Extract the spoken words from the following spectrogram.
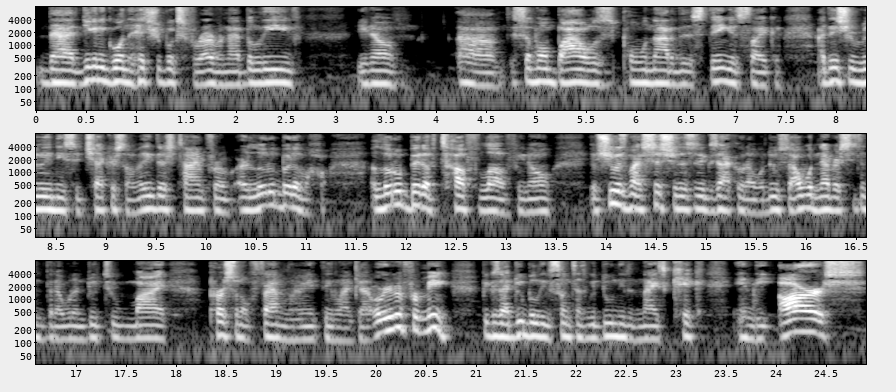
that you're gonna go in the history books forever. And I believe, you know, uh, Simone Biles pulling out of this thing, it's like I think she really needs to check herself. I think there's time for a, a little bit of a little bit of tough love. You know, if she was my sister, this is exactly what I would do. So I would never see something that I wouldn't do to my personal family or anything like that, or even for me, because I do believe sometimes we do need a nice kick in the arse.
